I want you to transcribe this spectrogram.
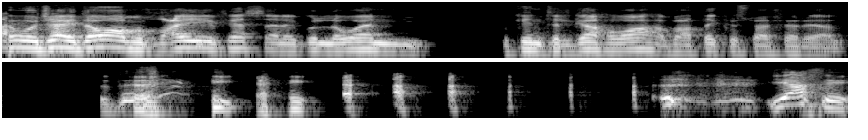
هو جاي دوام ضعيف يسأل يقول له وين ماكينه القهوه بعطيك 17 ريال. يا أخي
